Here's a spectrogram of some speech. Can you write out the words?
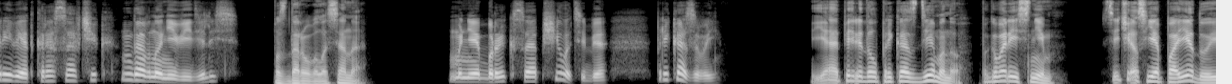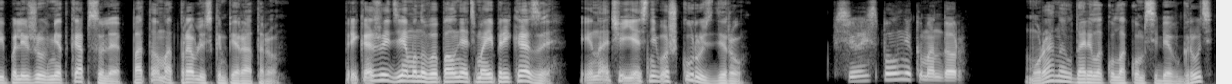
«Привет, красавчик. Давно не виделись», — поздоровалась она. «Мне Брык сообщила тебе. Приказывай». «Я передал приказ демону. Поговори с ним. Сейчас я поеду и полежу в медкапсуле, потом отправлюсь к императору. Прикажи демону выполнять мои приказы, иначе я с него шкуру сдеру». «Все исполню, командор». Мурана ударила кулаком себе в грудь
